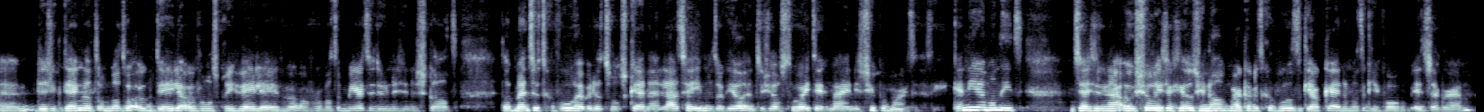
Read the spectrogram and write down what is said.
Um, dus ik denk dat omdat we ook delen over ons privéleven, over wat er meer te doen is in de stad, dat mensen het gevoel hebben dat ze ons kennen. En laat zei iemand ook heel enthousiast hoi tegen mij in de supermarkt. Ik ken die helemaal niet. En zei ze daarna, oh sorry, zeg heel gênant, maar ik heb het gevoel dat ik jou ken omdat ik je volg op Instagram.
